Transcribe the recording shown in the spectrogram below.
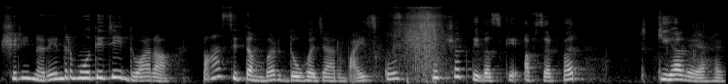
श्री नरेंद्र मोदी जी द्वारा 5 सितंबर 2022 को शिक्षक दिवस के अवसर पर किया गया है।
